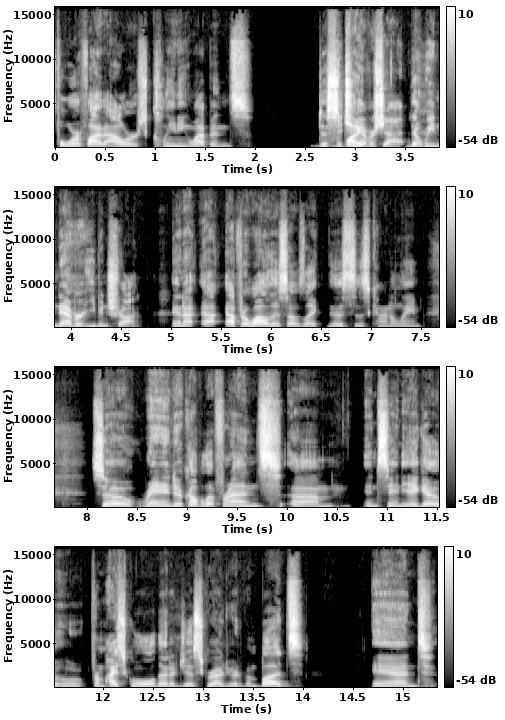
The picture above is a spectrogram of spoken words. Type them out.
four or five hours cleaning weapons, despite that, never shot. that we never even shot. And I, after a while, this I was like, this is kind of lame. So ran into a couple of friends um, in San Diego who from high school that had just graduated from BUD/S, and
